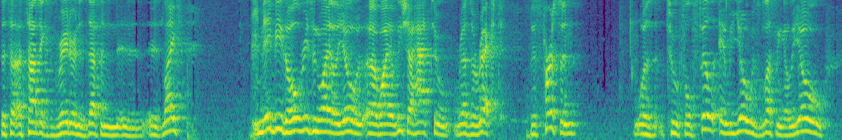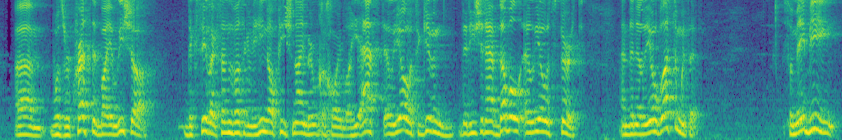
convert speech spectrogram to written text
That a tzaddik is greater in his death than his, his life. Maybe the whole reason why Elio, uh, why Elisha had to resurrect this person was to fulfill Elio's blessing. Elio um, was requested by Elisha. The says in the pasuk, He asked Elio to give him that he should have double Elio's spirit, and then Elio blessed him with it. So maybe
